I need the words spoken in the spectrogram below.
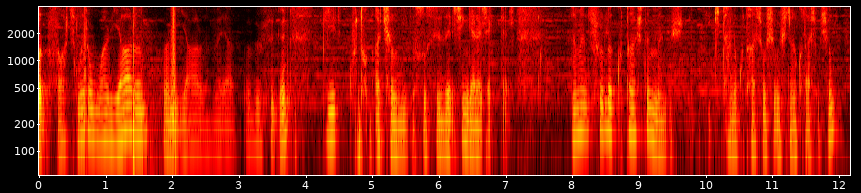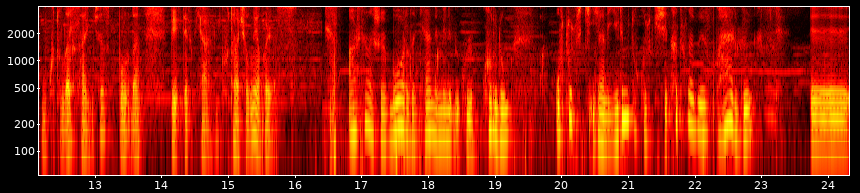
Kadar saçlarım var. Yarın hani yarın veya öbürsü gün bir kutu açılım videosu sizler için gelecektir. Hemen şurada kutu açtım ben. Üç, iki tane kutu açmışım, üç tane kutu açmışım. Bu kutuları sayacağız. Buradan biriktirip yarın kutu açılımı yapacağız. Arkadaşlar bu arada kendim yeni bir kulüp kurdum. 30 ki yani 29 kişi katılabilir. Her gün eee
